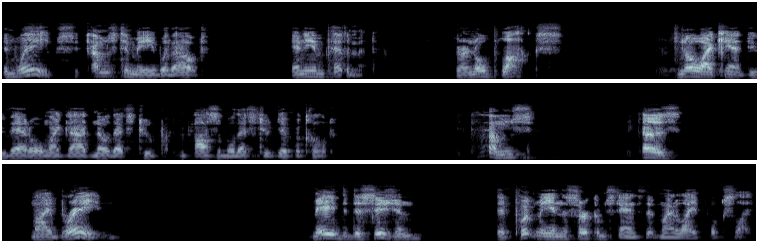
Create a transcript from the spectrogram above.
in waves. It comes to me without any impediment. There are no blocks. There's no, I can't do that. Oh my God, no, that's too impossible. That's too difficult. It comes because my brain made the decision that put me in the circumstance that my life looks like.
